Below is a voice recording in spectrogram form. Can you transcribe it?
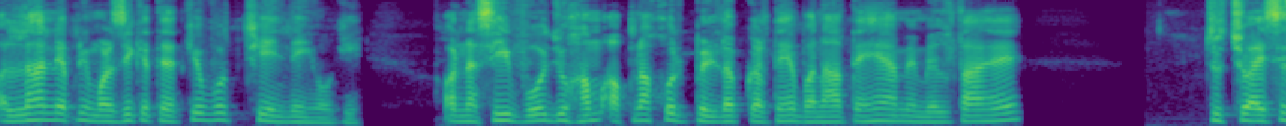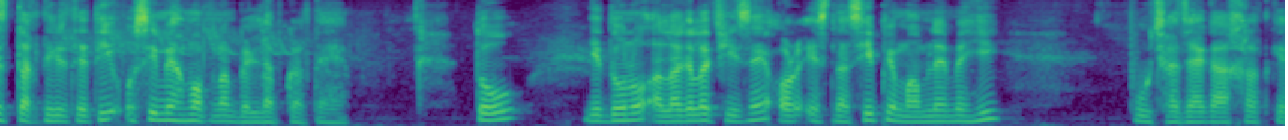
अल्लाह ने अपनी मर्ज़ी के तहत की वो चेंज नहीं होगी। और नसीब वो जो हम अपना खुद बिल्डअप करते हैं, बनाते हैं, हमें मिलता है, जो चॉइसेस तकदीर से थी, उसी में हम अपना बिल्डअप करते हैं। तो ये दोनों अलग अलग चीज़ें और इस नसीब के मामले में ही पूछा जाएगा आखरत के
